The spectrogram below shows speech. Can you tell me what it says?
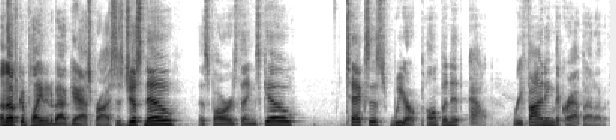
enough complaining about gas prices. Just know, as far as things go, Texas, we are pumping it out, refining the crap out of it.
